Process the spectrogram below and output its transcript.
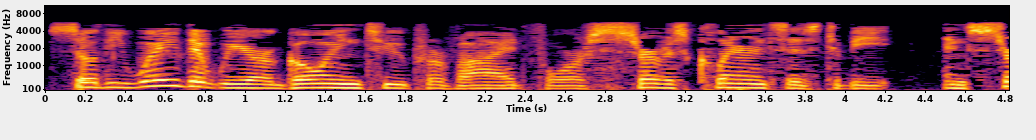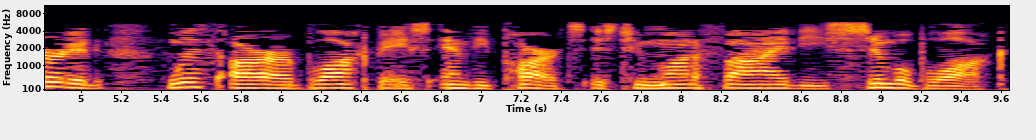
So the way that we are going to provide for service clearances to be inserted with our block-based MV parts is to modify the symbol block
